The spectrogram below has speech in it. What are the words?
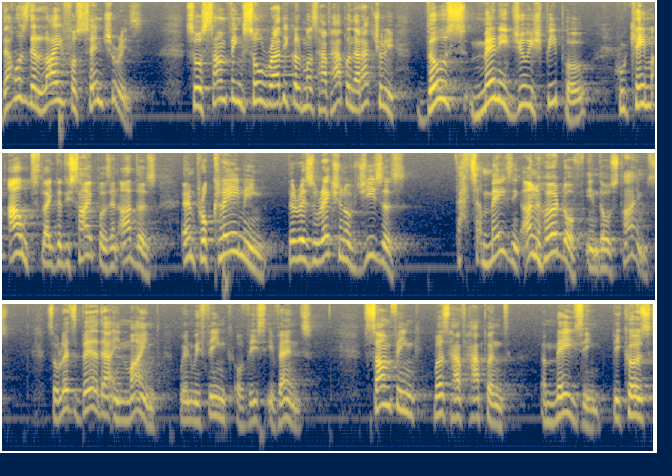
That was their life for centuries. So something so radical must have happened that actually those many Jewish people who came out, like the disciples and others, and proclaiming the resurrection of Jesus, that's amazing, unheard of in those times. So let's bear that in mind when we think of these events. Something must have happened amazing because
